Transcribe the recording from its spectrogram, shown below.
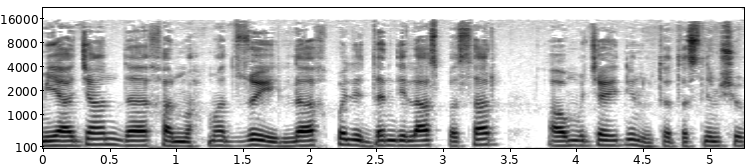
میا جان د خان محمد زوی له خپلې دندې لاس په سر او مجاهدینو ته تسلیم شو.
